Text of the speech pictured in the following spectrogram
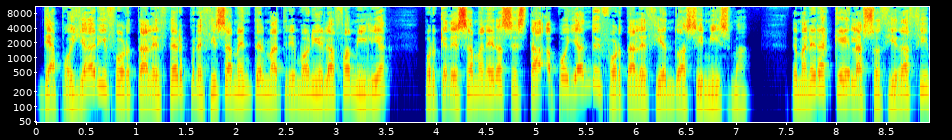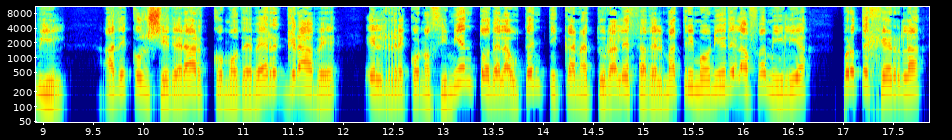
de apoyar y fortalecer precisamente el matrimonio y la familia porque de esa manera se está apoyando y fortaleciendo a sí misma. De manera que la sociedad civil ha de considerar como deber grave el reconocimiento de la auténtica naturaleza del matrimonio y de la familia, protegerla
